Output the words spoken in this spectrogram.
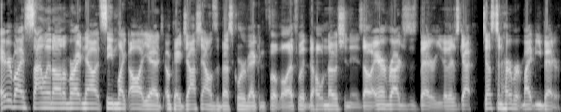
everybody's silent on him right now. It seemed like, oh yeah, okay, Josh Allen's the best quarterback in football. That's what the whole notion is. Oh, Aaron Rodgers is better. You know, there's got Justin Herbert might be better.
